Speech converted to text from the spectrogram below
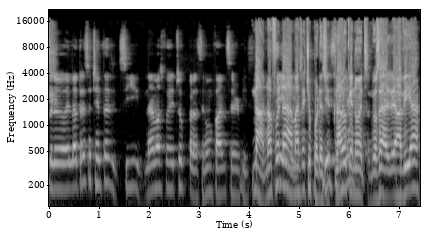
Pero la 380 sí, nada más fue hecho para hacer un fan service. No, no fue Sí. nada más hecho por eso. Claro años. que no, Edson. O sea, había,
